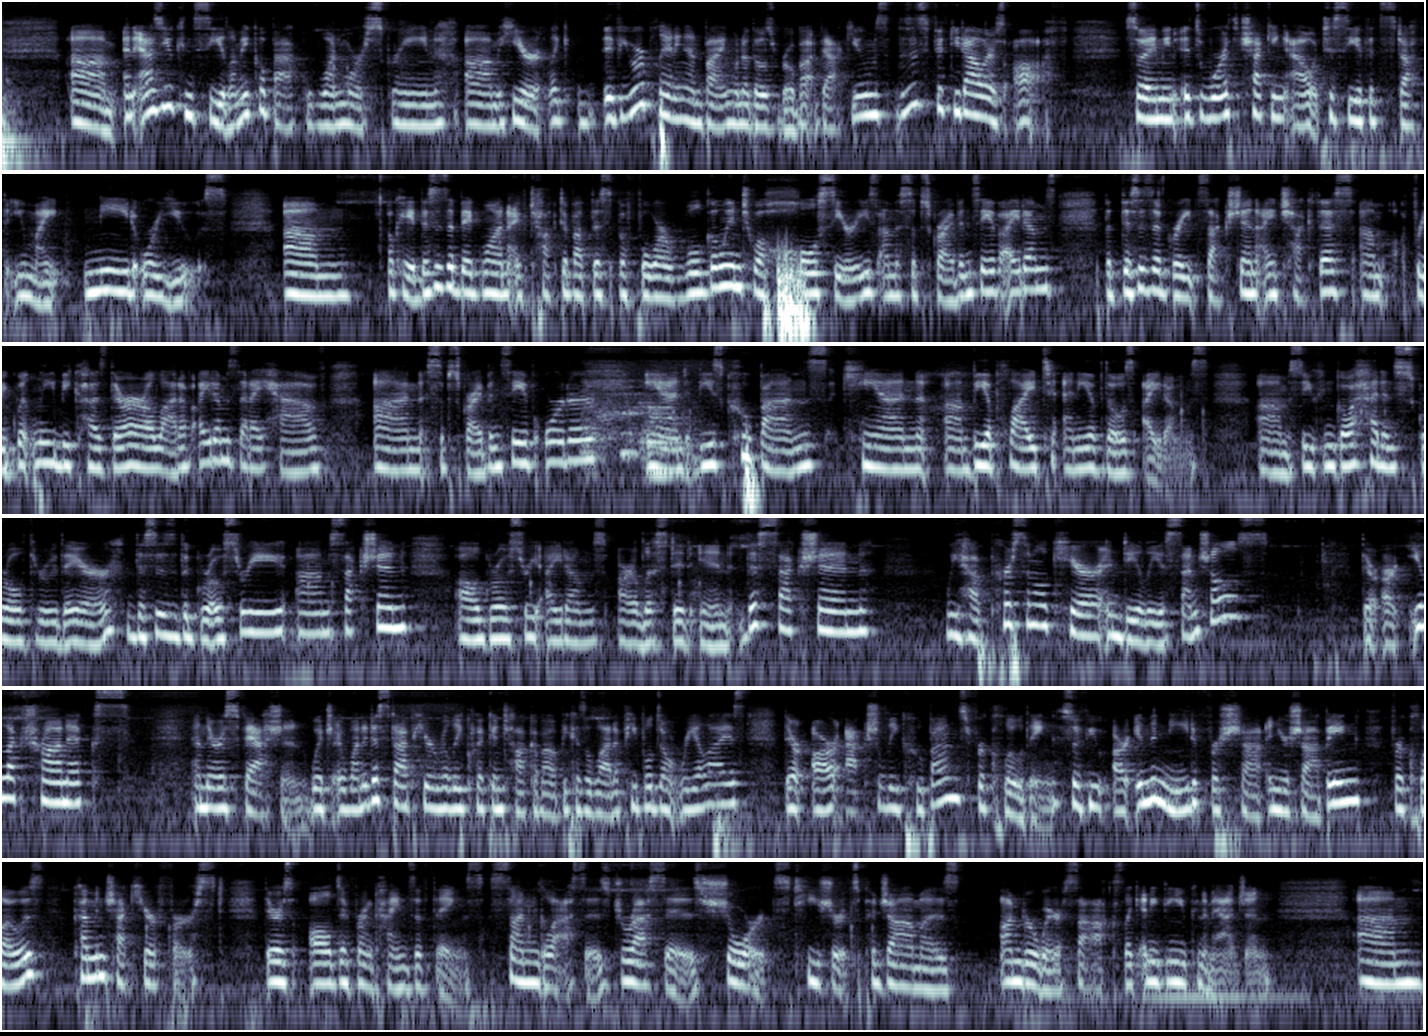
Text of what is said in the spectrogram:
Um, and as you can see, let me go back one more screen um, here. Like if you were planning on buying one of those robot vacuums, this is $50 off. So, I mean, it's worth checking out to see if it's stuff that you might need or use. Um, okay, this is a big one. I've talked about this before. We'll go into a whole series on the subscribe and save items, but this is a great section. I check this um, frequently because there are a lot of items that I have on subscribe and save order, and these coupons can um, be applied to any of those items. Um, so you can go ahead and scroll through there. This is the grocery um, section. All grocery items are listed in this section. We have personal care and daily essentials. There are electronics and there is fashion, which I wanted to stop here really quick and talk about because a lot of people don't realize there are actually coupons for clothing. So if you are in the need for shop and you're shopping for clothes, come and check here first. There's all different kinds of things. Sunglasses, dresses, shorts, t-shirts, pajamas, underwear, socks, like anything you can imagine. Um,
